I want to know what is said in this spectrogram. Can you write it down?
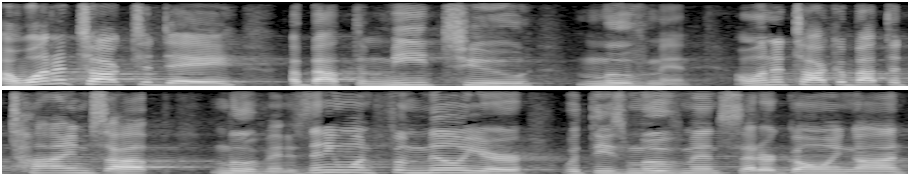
I want to talk today about the Me Too movement. I want to talk about the Time's Up movement. Is anyone familiar with these movements that are going on?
